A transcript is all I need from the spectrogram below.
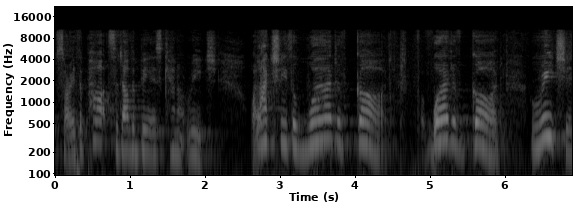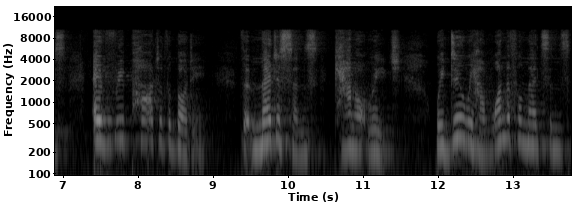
sorry, the parts that other beers cannot reach. Well, actually, the Word of God, the Word of God reaches every part of the body that medicines cannot reach. We do, we have wonderful medicines,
